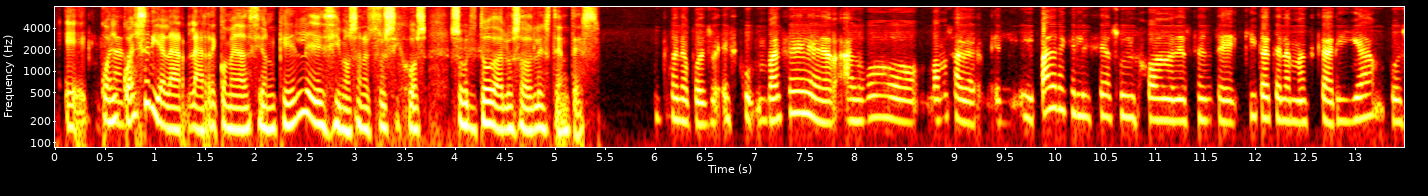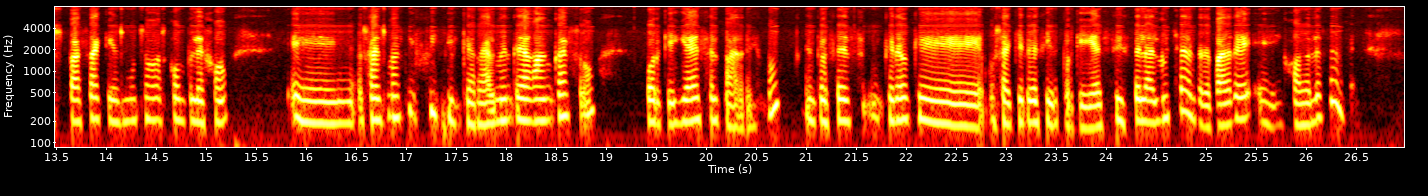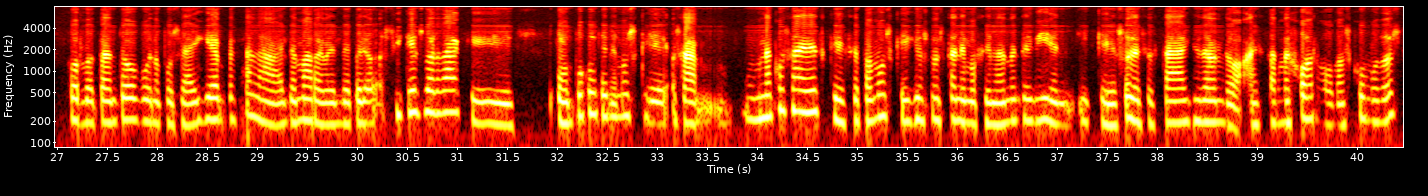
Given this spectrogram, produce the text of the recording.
Eh, ¿cuál, ¿Cuál sería la, recomendación que le decimos a nuestros hijos, sobre todo a los adolescentes? Bueno, pues va a ser algo, vamos a ver, el, el, padre que le dice a su hijo adolescente, quítate la mascarilla, pues pasa que es mucho más complejo eh, o sea, es más difícil que realmente hagan caso porque ya es el padre, ¿no? Entonces, creo que, o sea, quiero decir, porque ya existe la lucha entre padre e hijo adolescente. Por lo tanto, bueno, pues ahí ya empieza el tema rebelde. Pero sí que es verdad que tampoco tenemos que, o sea, una cosa es que sepamos que ellos no están emocionalmente bien y que eso les está ayudando a estar mejor o más cómodos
